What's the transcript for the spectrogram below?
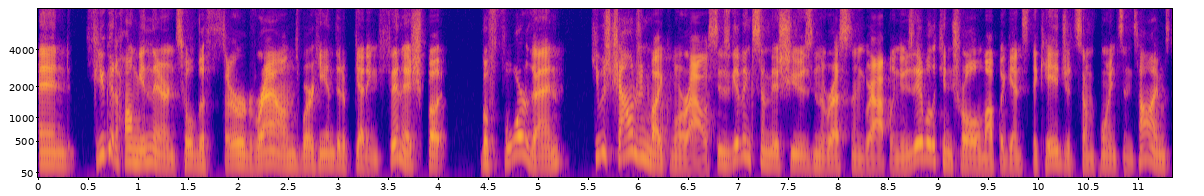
And if you get hung in there until the third round, where he ended up getting finished. But before then, he was challenging Michael Morales. He was giving some issues in the wrestling grappling. He was able to control him up against the cage at some points in times.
